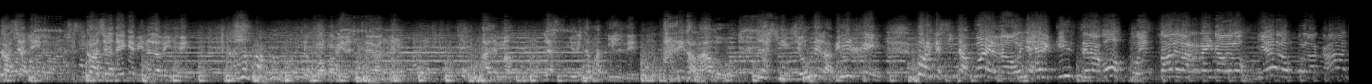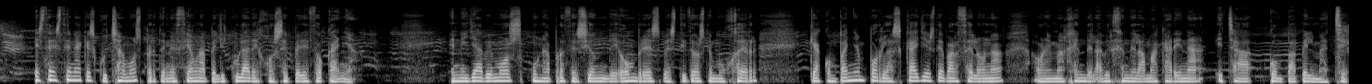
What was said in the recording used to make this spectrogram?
Cállate, cállate que viene la Virgen. Qué guapa viene este año. Además, la señorita Matilde ha regalado la Asunción de la Virgen. Porque si te acuerdas, hoy es el 15 de agosto y sale la Reina de los Cielos por la calle. Esta escena que escuchamos pertenece a una película de José Pérez Ocaña. En ella vemos una procesión de hombres vestidos de mujer que acompañan por las calles de Barcelona a una imagen de la Virgen de la Macarena hecha con papel maché.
